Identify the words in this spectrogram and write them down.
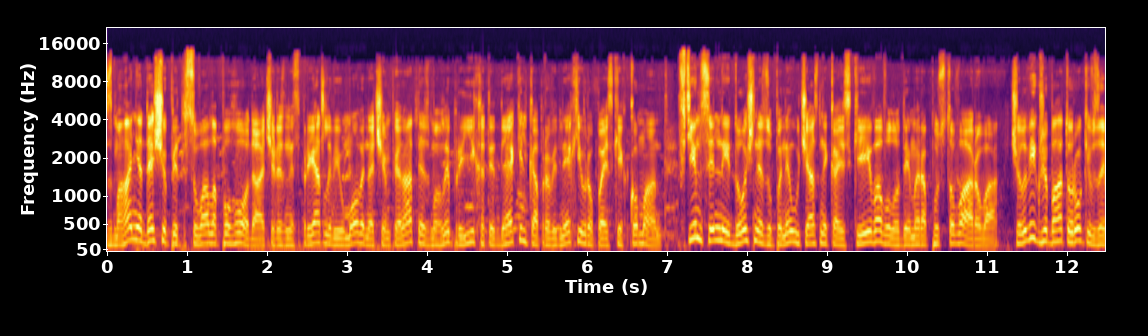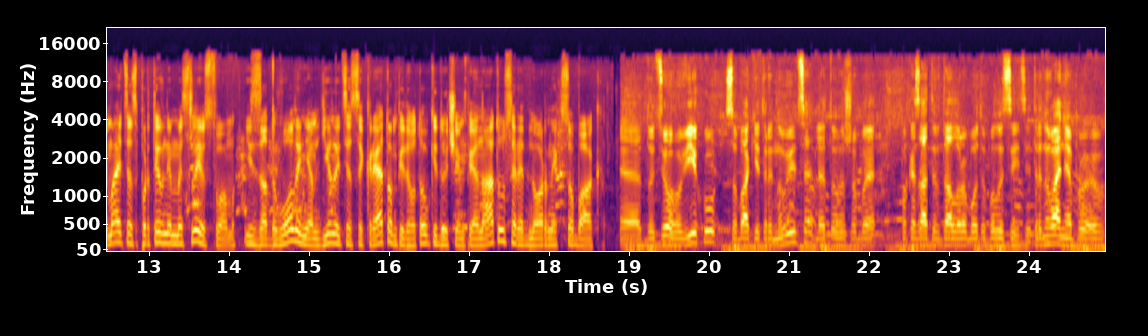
Змагання дещо підсувала погода, а через несприятливі умови на чемпіонат не змогли приїхати декілька провідних європейських команд. Втім, сильний дощ не зупинив учасника із Києва Володимира Пустоварова. Чоловік вже багато років займається спортивним мисливством і з задоволенням ділиться секретом підготовки до чемпіонату серед норних собак. Е, До цього віку собаки тренуються для того, щоб показати вдалу роботу по лисиці. Тренування про-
